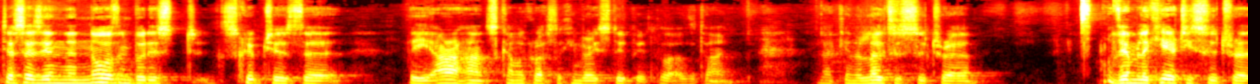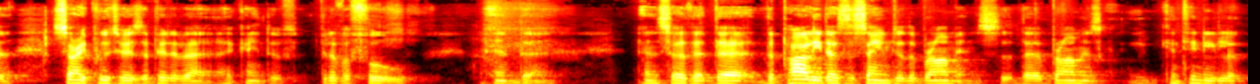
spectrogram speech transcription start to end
Just as in the northern Buddhist scriptures, the, the arahants come across looking very stupid a lot of the time. Like in the Lotus Sutra, Vimalakirti Sutra, Sariputta is a bit of a, a, kind of bit of a fool, and uh, and so that the the Pali does the same to the Brahmins. The Brahmins continually look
